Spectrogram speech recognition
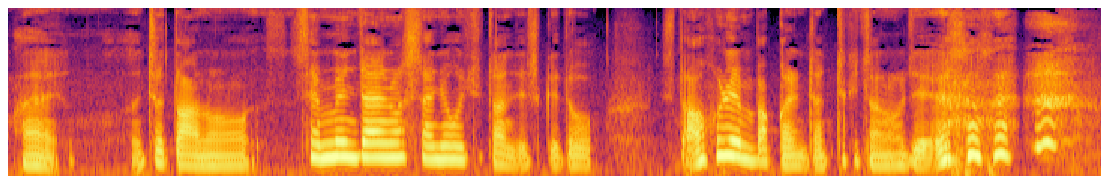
はい。ちょっとあの、洗面台の下に置いてたんですけど、ちょっと溢れんばっかりになってきたので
